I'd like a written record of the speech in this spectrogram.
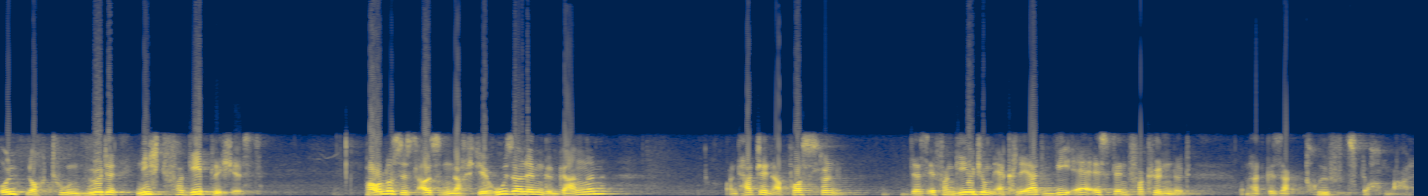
und noch tun würde, nicht vergeblich ist. Paulus ist also nach Jerusalem gegangen und hat den Aposteln das Evangelium erklärt, wie er es denn verkündet und hat gesagt, prüft's doch mal.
